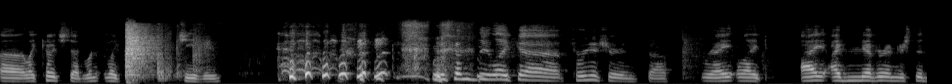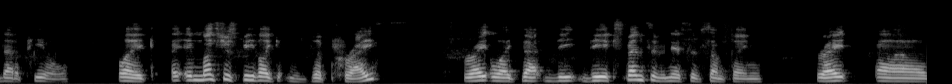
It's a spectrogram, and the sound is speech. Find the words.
uh, like Coach said, when like Jesus. when it comes to like uh furniture and stuff, right? Like I I've never understood that appeal. Like it must just be like the price, right? Like that the the expensiveness of something, right? Uh,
